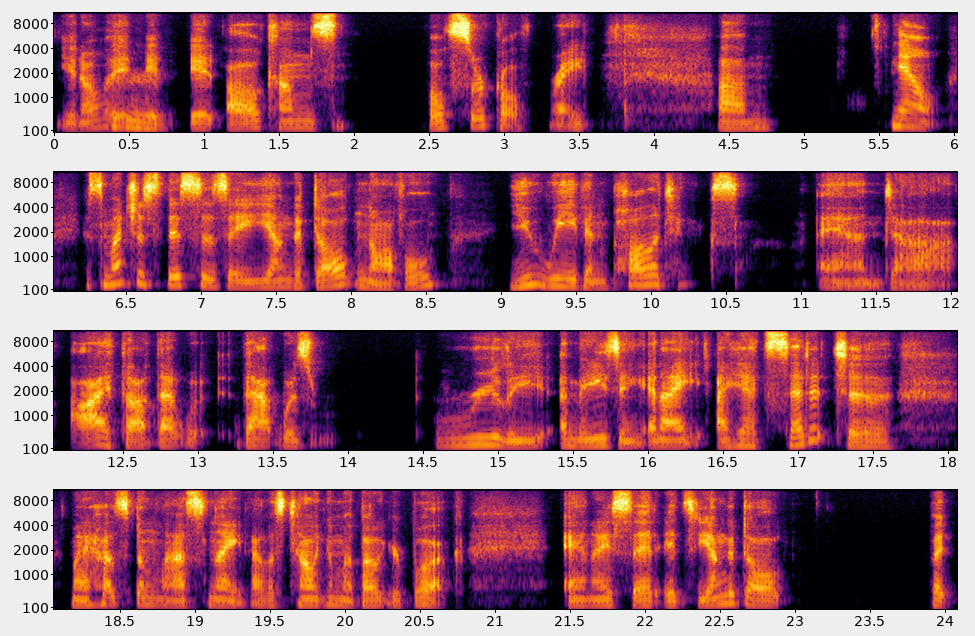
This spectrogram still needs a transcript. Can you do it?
you know, mm-hmm. it, it, it all comes full circle, right? Um, now, as much as this is a young adult novel, you weave in politics. And uh, I thought that w- that was really amazing. And I, I had said it to my husband last night. I was telling him about your book. And I said, it's young adult, but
